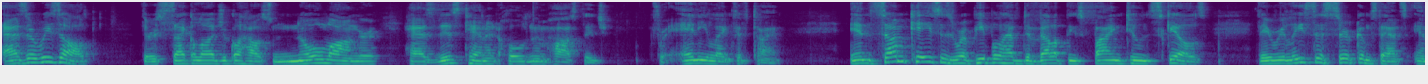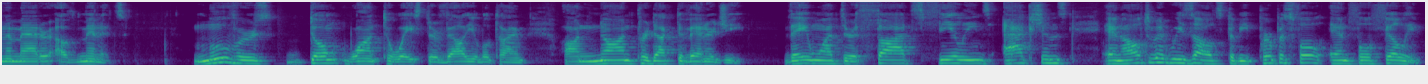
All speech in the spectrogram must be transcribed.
As a result, their psychological house no longer has this tenant holding them hostage for any length of time. In some cases where people have developed these fine tuned skills, they release this circumstance in a matter of minutes. Movers don't want to waste their valuable time on non productive energy. They want their thoughts, feelings, actions, and ultimate results to be purposeful and fulfilling.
